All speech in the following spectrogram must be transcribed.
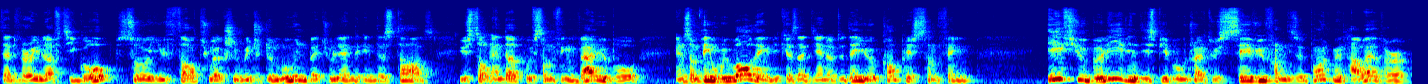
that very lofty goal, so you thought to actually reach the moon, but you land in the stars. You still end up with something valuable and something rewarding because at the end of the day, you accomplished something. If you believe in these people who try to save you from disappointment, however,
